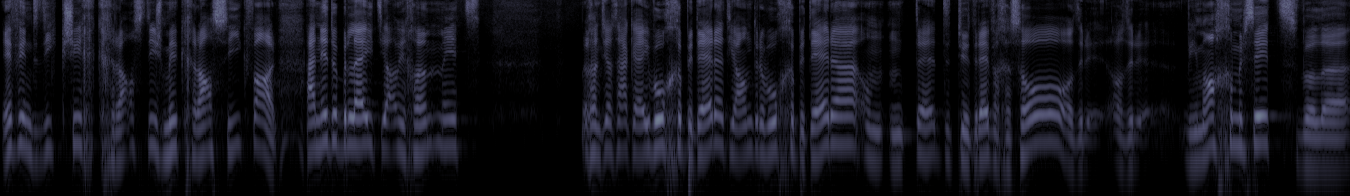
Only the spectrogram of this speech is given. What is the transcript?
Ich finde die Geschichte krass, die ist mir krass eingefahren. Er hat nicht überlegt, ja, wie könnte man jetzt man könnte ja sagen, eine Woche bei der, die andere Woche bei der und, und dann tut er einfach so. Oder, oder wie machen wir es jetzt? Weil äh,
